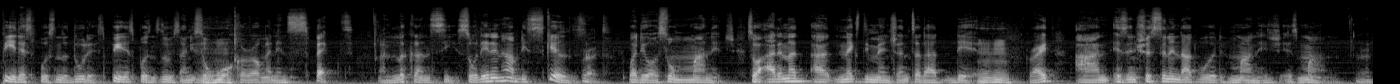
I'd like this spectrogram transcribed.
pay this person to do this, pay this person to do this. I need to mm-hmm. walk around and inspect and look and see. So they didn't have the skills. Right. But they also manage. So I a, a next dimension to that there. Mm-hmm. Right? And it's interesting in that word manage is man Right.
